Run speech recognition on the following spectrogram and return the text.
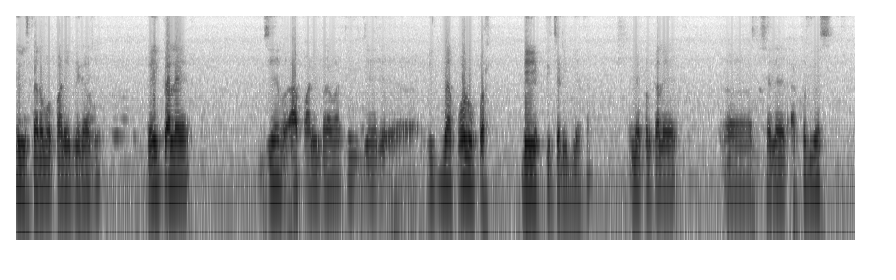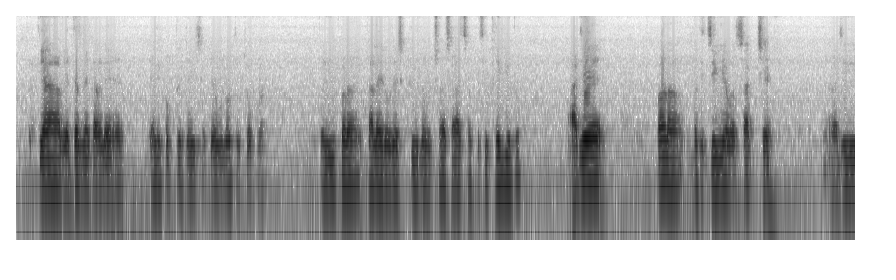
એ વિસ્તારોમાં પાણી ભર્યા છે. ગઈકાલે જે આ પાણી ભરાવાથી જે વીજના પોલ ઉપર બે વ્યક્તિ ચડી ગયા હતા. એને પણ કાલે છેલ્લે આખો દિવસ ત્યાં વેધરને કારણે હેલિકોપ્ટર જઈ શકે એવું નહોતું ચોકમાં. તો એ પણ કાલે એનું રેસ્ક્યુ છ સાડા છ પછી થઈ ગયું હતું. આજે પણ બધી જગ્યાએ વરસાદ છે. હજી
